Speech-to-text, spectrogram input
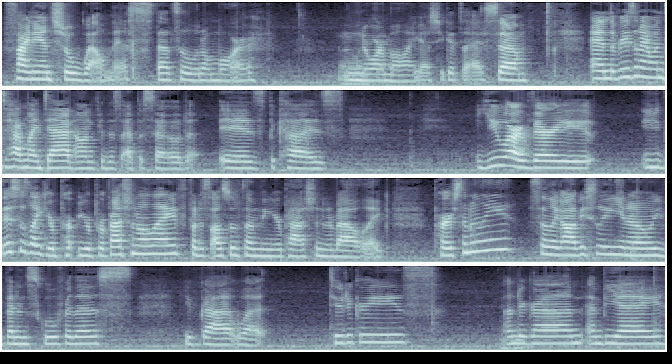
financial wellness. That's a little more I like normal, I guess you could say. So, and the reason I wanted to have my dad on for this episode is because you are very you, this is like your your professional life, but it's also something you're passionate about like personally. So like obviously, you know, you've been in school for this. You've got what? 2 degrees, undergrad, MBA,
